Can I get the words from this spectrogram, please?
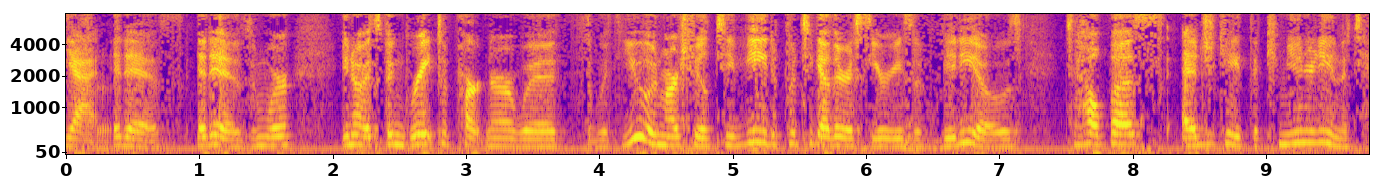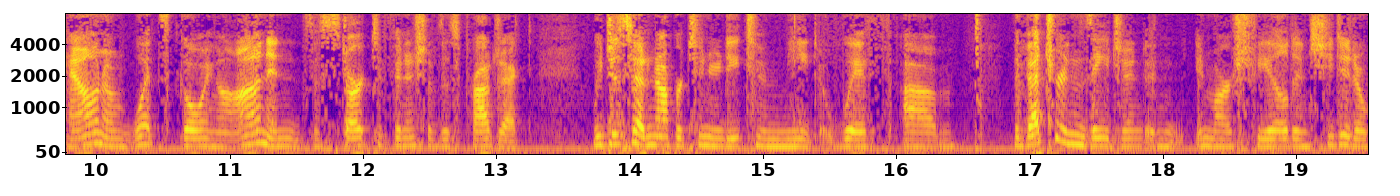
Yeah, Sure. it is. It is, and we're you know it's been great to partner with with you and Marshfield TV to put together a series of videos to help us educate the community and the town on what's going on and the start to finish of this project. We just had an opportunity to meet with um, the veterans agent in, in Marshfield, and she did a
